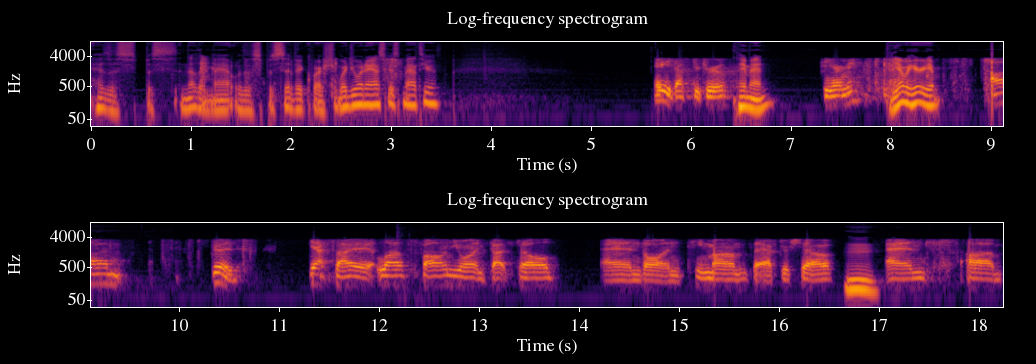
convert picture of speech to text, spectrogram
has a spe- another Matt with a specific question. What do you want to ask us, Matthew? Hey, Dr. Drew. Hey, man. Can you hear me? Yeah, we hear you. Um, good. Yes, I love following you on Gutfeld and on Teen Mom, the after show. Mm. And um,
